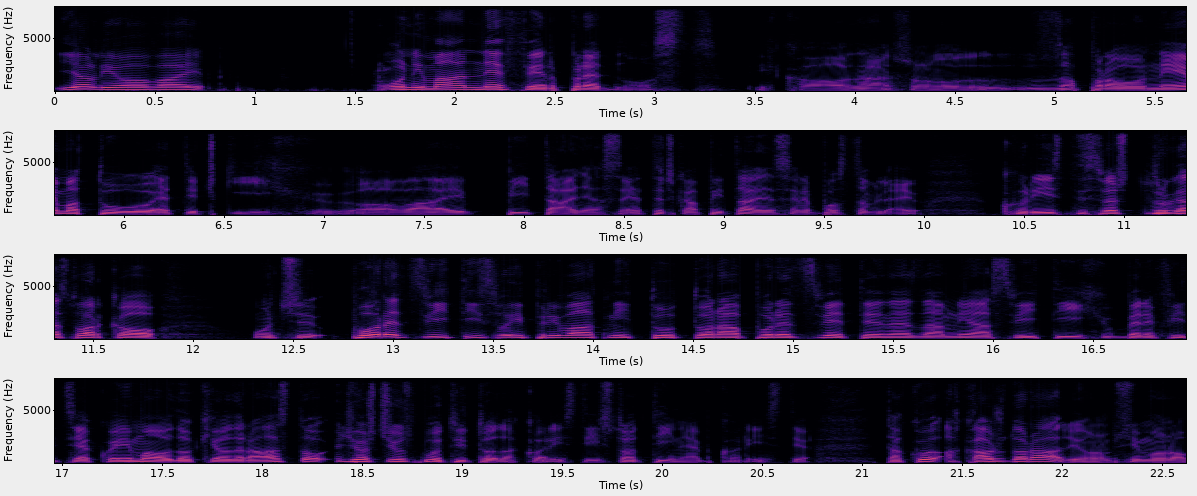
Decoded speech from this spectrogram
jeli ovaj, on ima nefer prednost. I kao, znaš, ono, zapravo nema tu etičkih ovaj pitanja, se etička pitanja se ne postavljaju. Koristi sve što druga stvar kao on će, pored svih tih svojih privatnih tutora, pored sve te, ne znam, nija svih tih beneficija koje je imao dok je odrastao, još će usput i to da koristi, što ti ne bi koristio. Tako, a kažu da radi, ono, mislim, ono,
